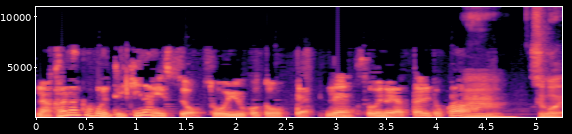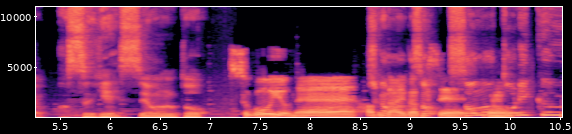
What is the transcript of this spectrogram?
なかなかこれできないんすよ。そういうことって。ね。そういうのやったりとうか。ん。すごい。あすげえっすよ、ほんと。すごいよね。大学生。そうんの取り組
